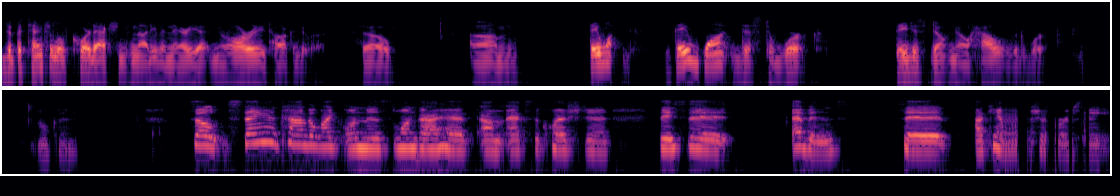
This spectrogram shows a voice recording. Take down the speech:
the potential of court action is not even there yet, and they're already talking to us. So um, they want they want this to work. They just don't know how it would work. Okay. So staying kind of like on this, one guy had um asked the question. They said Evans said, I can't pronounce your first name.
